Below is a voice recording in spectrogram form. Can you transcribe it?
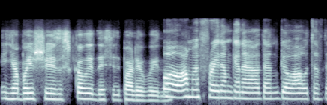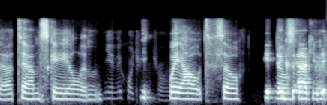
Я боюсь, що я зі шкали 10 балів вийду. Well, I'm afraid I'm gonna then go out of the 10 scale and Ні, не хочу нічого. way out. So E- No, thank you. Exactly.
